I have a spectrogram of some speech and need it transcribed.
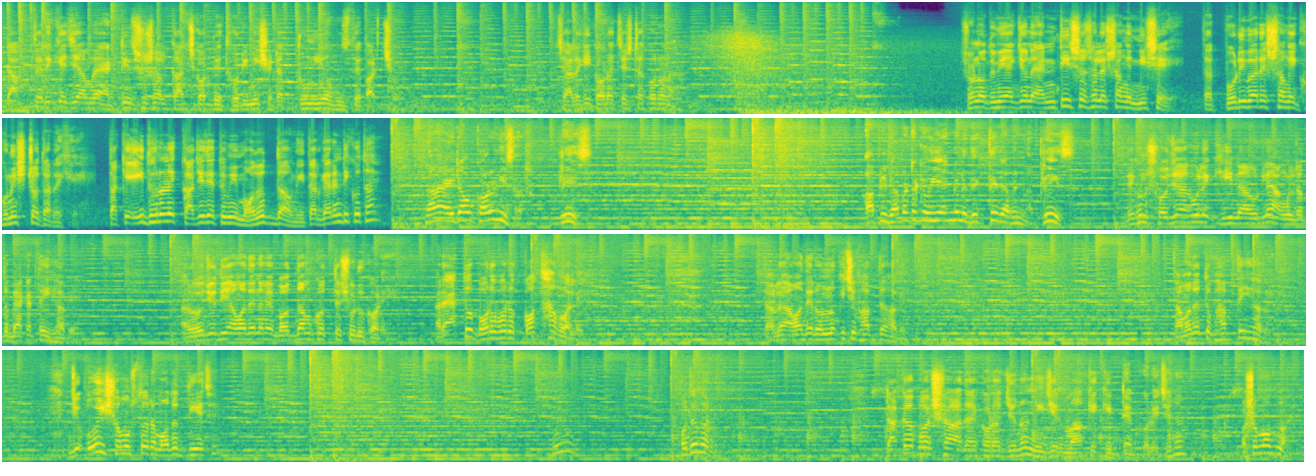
ডাক্তারিকে যে আমরা অ্যান্টি সোশ্যাল কাজকর্মে ধরিনি সেটা তুমিও বুঝতে পারছ। চালাকি করার চেষ্টা করো না? শোনো তুমি একজন অ্যান্টি সোশ্যালের সঙ্গে মিশে তার পরিবারের সঙ্গে ঘনিষ্ঠতা রেখে তাকে এই ধরনের কাজে যে তুমি মদত দাওনি তার গ্যারান্টি কোথায়? না না এটাও করেনি স্যার। প্লিজ। আপনি ব্যাপারটাকে ওই অ্যাঙ্গেলে দেখতে যাবেন না প্লিজ দেখুন, সোজা আঙুলে ঘি না উঠলে আঙুলটা তো বেঁকাতেই হবে। আর ও যদি আমাদের নামে বদনাম করতে শুরু করে, আর এত বড় বড় কথা বলে, তাহলে আমাদের অন্য কিছু ভাবতে হবে। আমাদের তো ভাবতেই হবে যে ওই সমস্তরা মদত দিয়েছে। হতে পারে। টাকা পয়সা আদায় করার জন্য নিজের মাকে কিডন্যাপ করেছে না? অসম্ভব নয়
